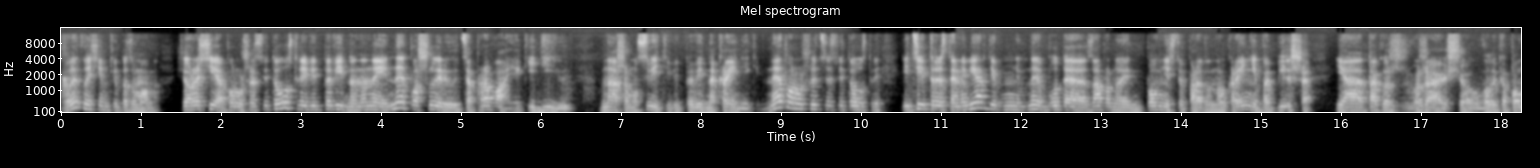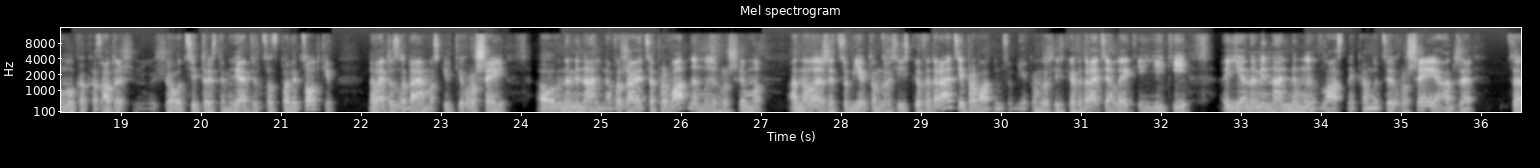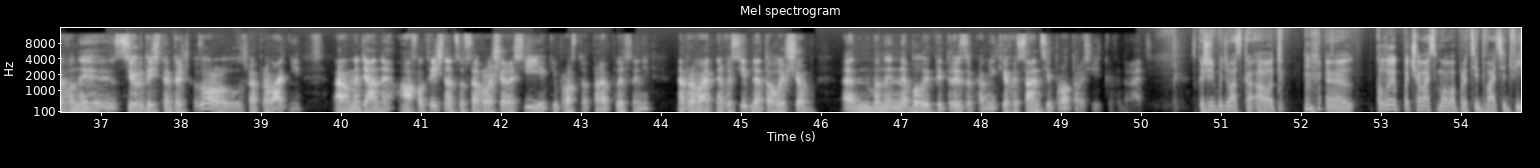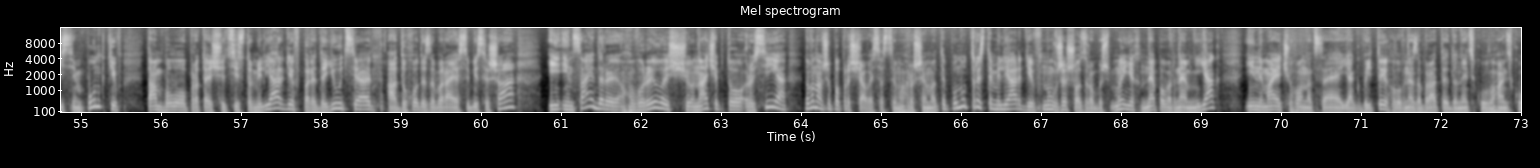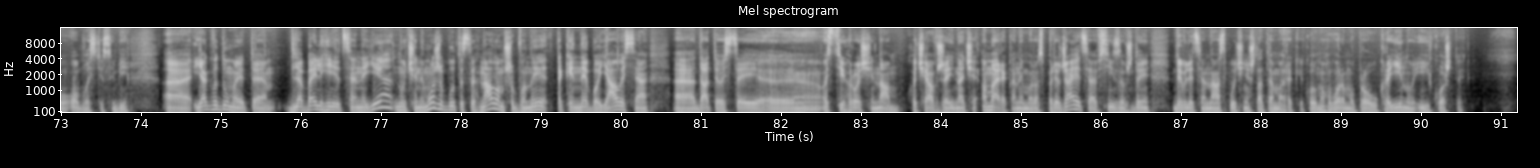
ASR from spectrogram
Великої сімки, безумовно, що Росія порушує світоустрій, відповідно на неї не поширюються права, які діють в нашому світі, відповідно країн, які не порушуються світоустрій, і ці 300 мільярдів в них буде забрано і повністю передано Україні, ба більше. Я також вважаю, що велика помилка казати, що, що ці 300 мільярдів це 100%. Давайте згадаємо, скільки грошей е, номінально вважаються приватними грошима. А, належать суб'єктам з Російської Федерації, приватним суб'єктам з Російської Федерації, але які, які є номінальними власниками цих грошей, адже це вони з юридичної точки зору лише приватні громадяни, а фактично це все гроші Росії, які просто переписані на приватних осіб для того, щоб е, вони не були під ризиком якихось санкцій проти Російської Федерації. Скажіть, будь ласка, а от е, коли почалась мова про ці 28 пунктів, там було про те, що ці 100 мільярдів передаються, а доходи забирає собі США. І інсайдери говорили, що, начебто, Росія ну вона вже попрощалася з цими грошима. Типу, ну 300 мільярдів. Ну вже що зробиш? Ми їх не повернемо ніяк, і немає чого на це якби йти. Головне забрати Донецьку Луганську області собі. Е, як ви думаєте, для Бельгії це не є? Ну чи не може бути сигналом, щоб вони таки не боялися е, дати ось цей е, ось ці гроші нам? Хоча вже іначе Америка ними розпоряджається, а всі завжди дивляться на Сполучені Штати Америки, коли ми говоримо про Україну і кошти.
